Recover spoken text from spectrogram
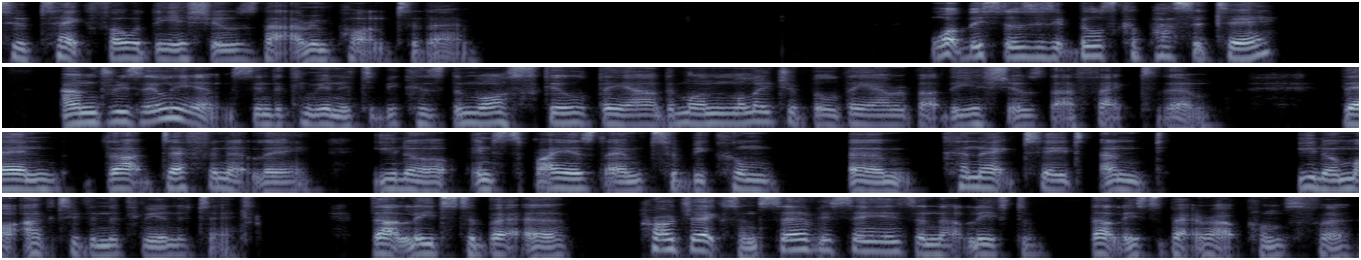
to take forward the issues that are important to them. What this does is it builds capacity and resilience in the community because the more skilled they are, the more knowledgeable they are about the issues that affect them, then that definitely, you know, inspires them to become um, connected and you know more active in the community. That leads to better projects and services, and that leads to that leads to better outcomes for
